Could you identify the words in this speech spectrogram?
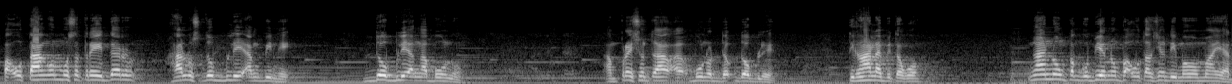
Pautangon mo sa trader, halos doble ang binhi. Doble ang abono. Ang presyo sa abono do- doble. Tingala bitaw ko. Nga nung pag gobyerno pautang siya, di mamamayad.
